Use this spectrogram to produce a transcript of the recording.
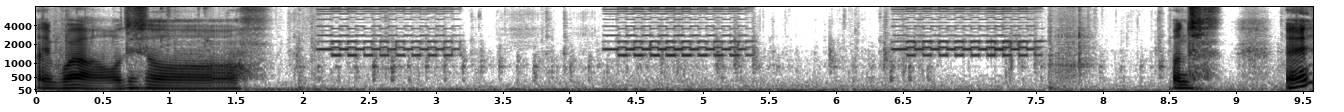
아니 뭐야 어디서 먼저 에?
